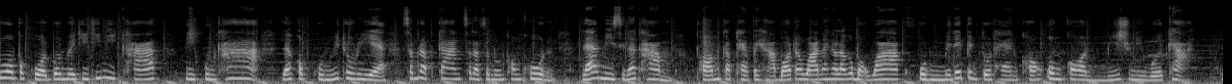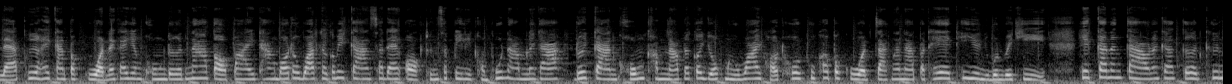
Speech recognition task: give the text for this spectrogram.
ร่วมประกวดบนเวทีที่มีคาสมีคุณค่าและขอบคุณวิกตอเรียสำหรับการสนับสนุนของคุณ และมีศิลธรรม พร้อมกับแท็กไปหาบอสนวัตนะคะแล้วก็บอกว่าคุณไม่ได้เป็นตัวแทนขององค์กรมิช s u n i v e r s e ค่ะ และเพื่อให้การประกวดนะคะยังคงเดินหน้าต่อไปทางบอสวัตค่ะก็มีการแสดงออกถึงสปิริตของผู้นำนะคะด้วยการโค้งคำนับแล้วก็ยกมือไหว้ขอโทษผู้เข้าประกวดจากนานาประเทศที่ยืนอยู่บนเวที เหตุการณ์ดังกล่าวนะคะเกิดขึ้น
